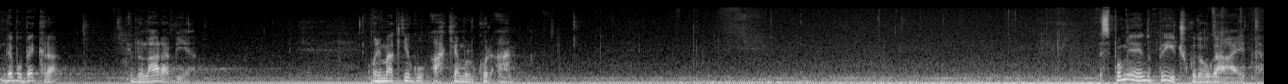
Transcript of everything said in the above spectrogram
Debu Bekra Ibn Arabija. On ima knjigu Ahkamul Kur'an. Spominje jednu priču kod ovoga ajeta.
